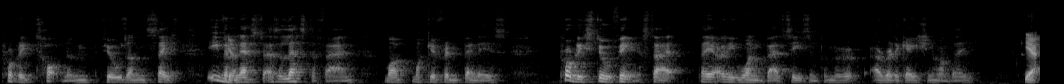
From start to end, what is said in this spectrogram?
probably Tottenham feels unsafe. Even Yeah. Leicester, as a Leicester fan, my, my good friend Ben is, probably still thinks that they only one bad season from a, a relegation, aren't they? Yeah,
